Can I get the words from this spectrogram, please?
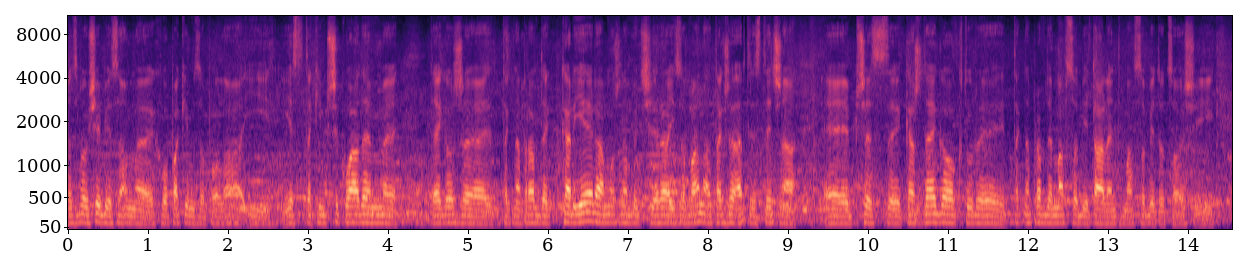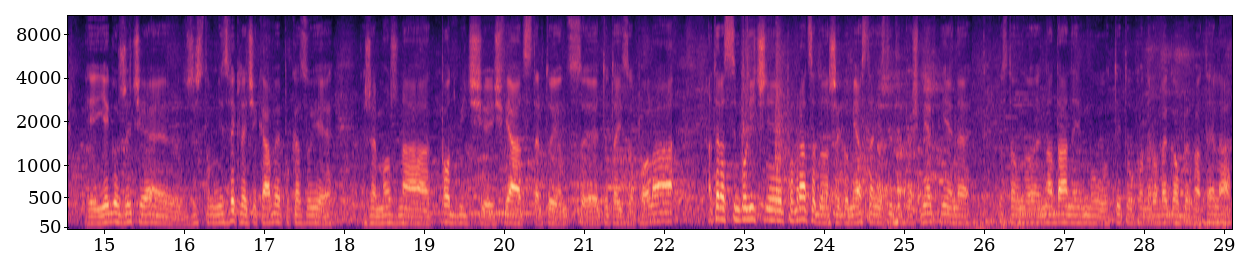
Nazywał siebie sam e, chłopakiem z Opola i jest takim przykładem e, tego, że tak naprawdę kariera można być realizowana, także artystyczna, e, przez każdego, który tak naprawdę ma w sobie talent, ma w sobie to coś i jego życie, zresztą niezwykle ciekawe, pokazuje, że można podbić świat startując e, tutaj z Opola, a teraz symbolicznie powraca do naszego miasta, niestety pośmiertnie. Został nadany mu tytuł honorowego obywatela.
